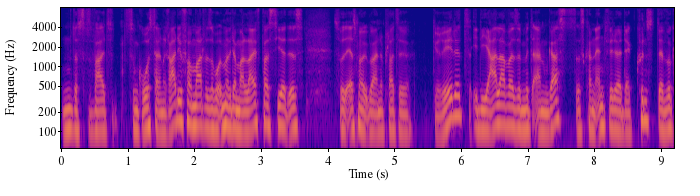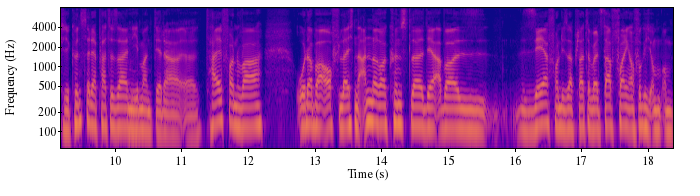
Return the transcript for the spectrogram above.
das war halt zum Großteil ein Radioformat, was aber immer wieder mal live passiert ist. Es wird erstmal über eine Platte geredet, idealerweise mit einem Gast. Das kann entweder der, Künstler, der wirkliche Künstler der Platte sein, jemand, der da äh, Teil von war, oder aber auch vielleicht ein anderer Künstler, der aber sehr von dieser Platte, weil es da vor allem auch wirklich um, um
